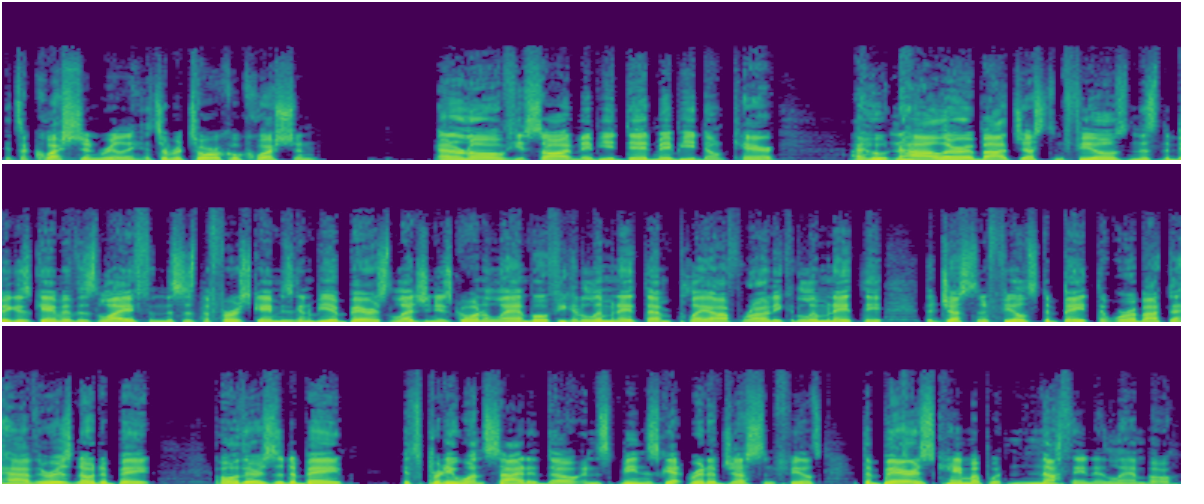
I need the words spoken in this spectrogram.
It's a question, really. It's a rhetorical question. I don't know if you saw it. Maybe you did. Maybe you don't care. I hoot and holler about Justin Fields, and this is the biggest game of his life, and this is the first game he's going to be a Bears legend. He's going to Lambeau. If he could eliminate them playoff run, he could eliminate the the Justin Fields debate that we're about to have. There is no debate. Oh, there's a debate. It's pretty one sided though, and it means get rid of Justin Fields. The Bears came up with nothing in Lambeau,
